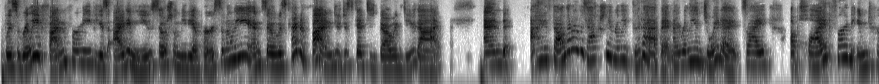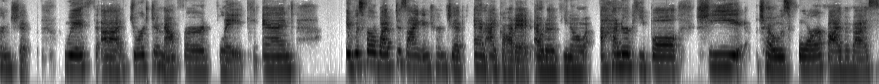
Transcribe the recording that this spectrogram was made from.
was really fun for me because I didn't use social media personally. And so it was kind of fun to just get to go and do that. And I found that I was actually really good at it and I really enjoyed it. So I applied for an internship with uh, Georgia Mountford Blake. And it was for a web design internship and I got it out of, you know, a hundred people. She chose four or five of us.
